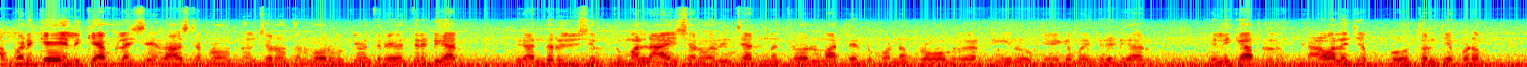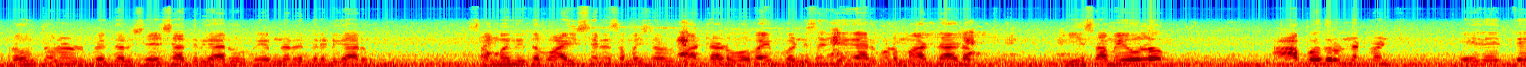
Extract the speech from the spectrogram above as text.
అప్పటికే హెలికాప్టర్లు వచ్చి రాష్ట్ర ప్రభుత్వం చొరవతున్న గౌరవ ముఖ్యమంత్రి రేవంత్ రెడ్డి గారు. మీరు అందరూ చూసారు తుమ్మల నాగేశ్వర గారు ఇన్ఛార్జ్ మంత్రి వాళ్ళు మాట్లాడిన పొన్నం ప్రభాకర్ గారు నేను కేక రెడ్డి గారు. హెలికాప్టర్ కావాలని చెప్పి ప్రభుత్వం చెప్పడం ప్రభుత్వంలో పెద్దలు శేషాద్రి గారు వేమ నరేంద్ర రెడ్డి గారు సంబంధిత వాయుసేన సంబంధించిన వాళ్ళు మాట్లాడు ఓవైపు బండి సంజయ్ గారు కూడా మాట్లాడడం. ఈ సమయంలో ఆపదలు ఉన్నటువంటి ఏదైతే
